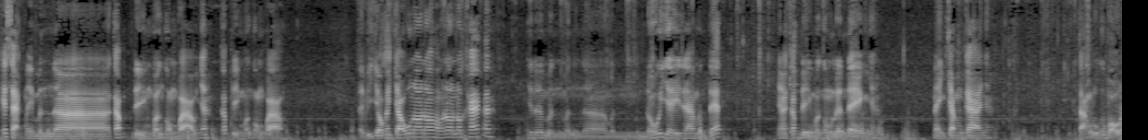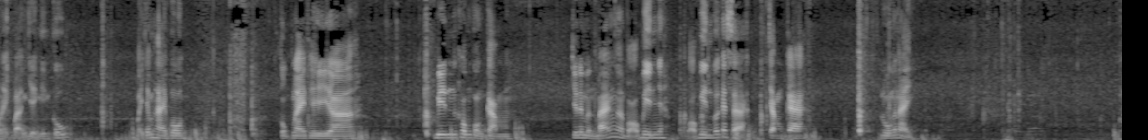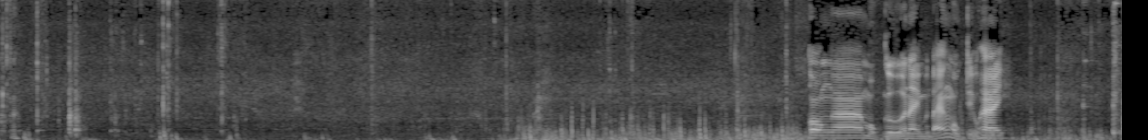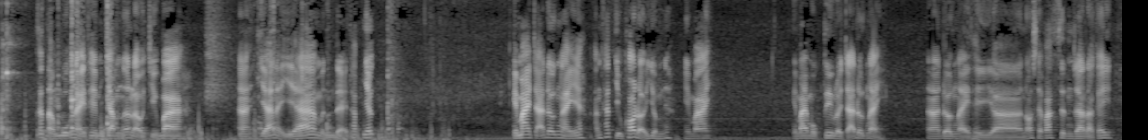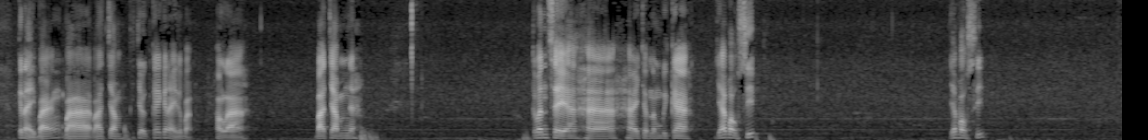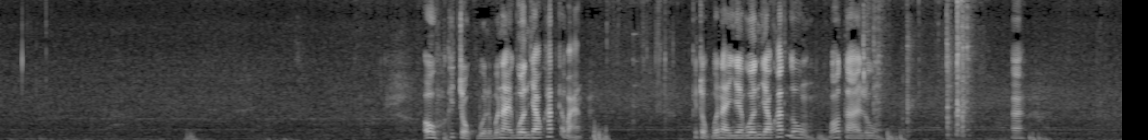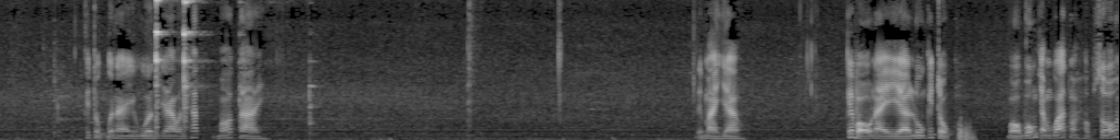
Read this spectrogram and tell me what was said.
Cái sạc này mình à, cấp điện vẫn còn vào nha. Cấp điện vẫn còn vào. Tại vì do cái chấu nó nó nó nó khác á. Cho nên mình mình à, mình mình nối dây ra mình test. Nha cấp điện vẫn còn lên đèn nha. Này 100k nha. Tặng luôn cái bộ này các bạn về nghiên cứu. 7.2V cục này thì à, pin không còn cầm cho nên mình bán à, bỏ pin nha. Bỏ pin với cái sạc 100k luôn cái này. À. Con à, một ngựa này mình bán 1 triệu 2 khách nào mua cái này thêm trăm nữa là 1 triệu 3 ha, giá này giá mình để thấp nhất. Ngày mai trả đơn này anh khách chịu khó đợi dùm nhé. Ngày mai. Ngày mai mục tiêu là trả đơn này. À, đơn này thì à, nó sẽ phát sinh ra là cái cái này bán ba ba trăm. Cái cái cái này các bạn. Hoặc là 300 nha. Cái bánh xe 250k giá bao ship. Giá bao ship. Ô oh, cái trục bữa, bữa nay quên giao khách các bạn. Cái trục bữa nay quên giao khách luôn bó tay luôn. Ha. Cái trục bữa nay quên giao anh khách bó tay. Để mai giao. Cái bộ này à, luôn cái trục bộ 400W mà hộp số.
